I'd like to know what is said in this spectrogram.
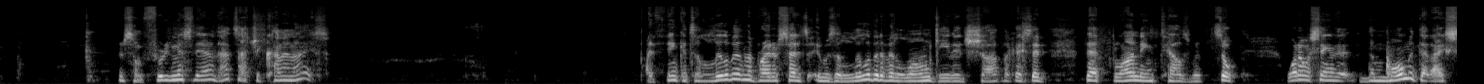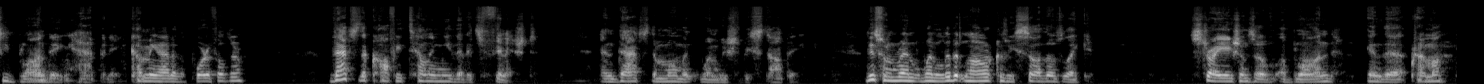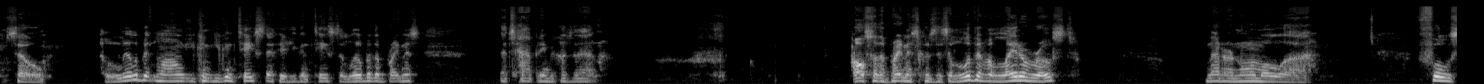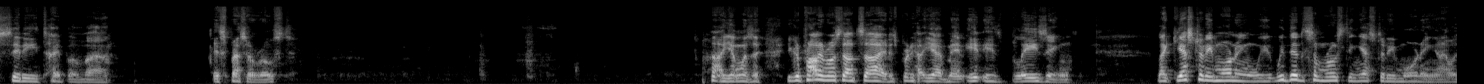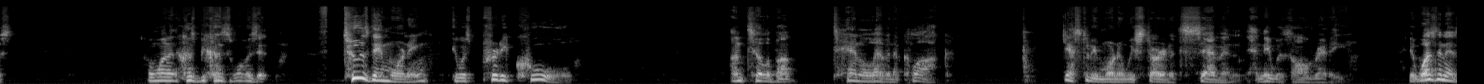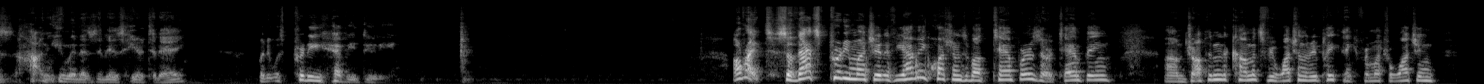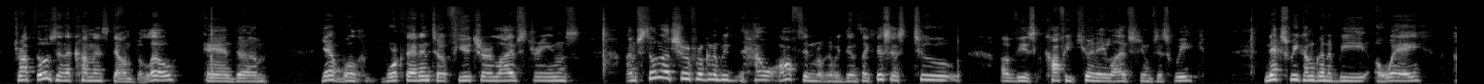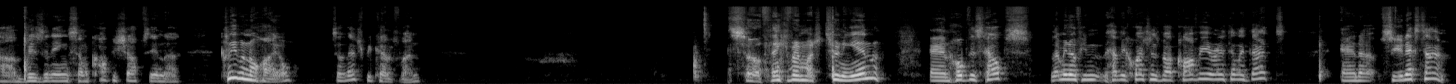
There's some fruitiness there. That's actually kind of nice. I think it's a little bit on the brighter side. It was a little bit of an elongated shot. Like I said, that blonding tells me. So, what I was saying that the moment that I see blonding happening coming out of the portafilter, that's the coffee telling me that it's finished and that's the moment when we should be stopping. This one ran went a little bit longer because we saw those like striations of, a blonde in the crema. So a little bit long. You can you can taste that here. You can taste a little bit of brightness that's happening because of that. Also the brightness because it's a little bit of a lighter roast, not our normal uh, full city type of uh, espresso roast. Young was you could probably roast outside. It's pretty hot. Yeah, man, it is blazing. Like yesterday morning, we we did some roasting yesterday morning, and I was I wanted because because what was it? Tuesday morning, it was pretty cool until about 10, 11 o'clock. Yesterday morning, we started at seven, and it was already. It wasn't as hot and humid as it is here today, but it was pretty heavy duty. All right, so that's pretty much it. If you have any questions about tampers or tamping, um, drop them in the comments. If you're watching the replay, thank you very much for watching. Drop those in the comments down below, and um, yeah, we'll work that into future live streams. I'm still not sure if we're going to be how often we're going to be doing. It's like this is two of these coffee Q and A live streams this week. Next week I'm going to be away um, visiting some coffee shops in uh, Cleveland, Ohio, so that should be kind of fun. So thank you very much tuning in and hope this helps. Let me know if you have any questions about coffee or anything like that. And uh, see you next time.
